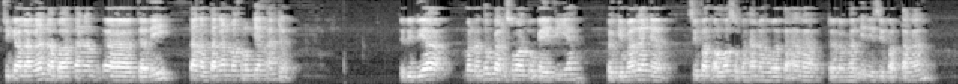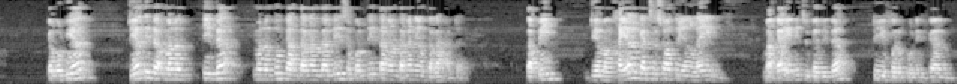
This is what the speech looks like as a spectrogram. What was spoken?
di kalangan apa tangan e, dari tangan-tangan makhluk yang ada. Jadi dia menentukan suatu kaifiyah bagaimananya sifat Allah Subhanahu wa taala dalam hal ini sifat tangan. Kemudian dia tidak tidak menentukan tangan tadi seperti tangan-tangan yang telah ada. Tapi dia mengkhayalkan sesuatu yang lain. Maka ini juga tidak diperbolehkan.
